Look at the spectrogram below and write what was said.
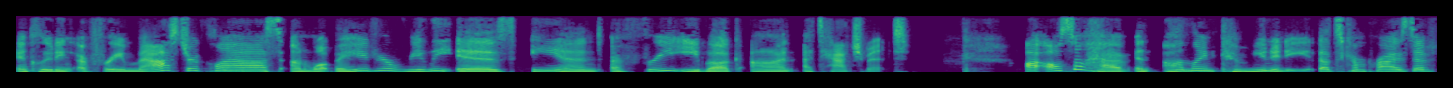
including a free masterclass on what behavior really is and a free ebook on attachment. I also have an online community that's comprised of,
